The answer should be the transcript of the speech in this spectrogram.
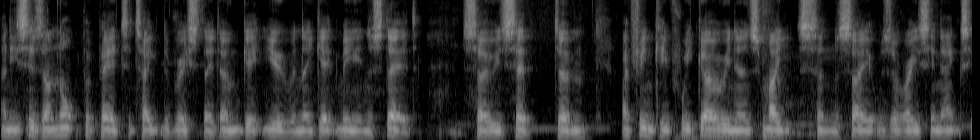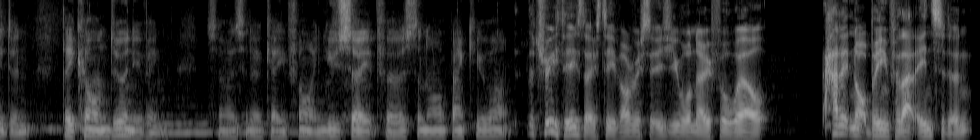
And he says, I'm not prepared to take the risk they don't get you and they get me instead. So he said, um, I think if we go in as mates and say it was a racing accident, they can't do anything. So I said, okay, fine. You say it first and I'll back you up. The truth is, though, Steve, obviously, as you will know full well, had it not been for that incident,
